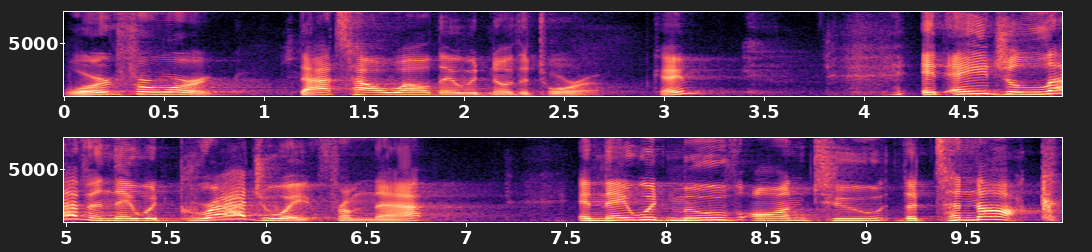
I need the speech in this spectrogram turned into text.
word for word. That's how well they would know the Torah, okay? At age 11, they would graduate from that and they would move on to the Tanakh.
